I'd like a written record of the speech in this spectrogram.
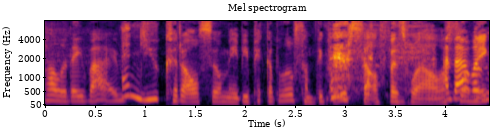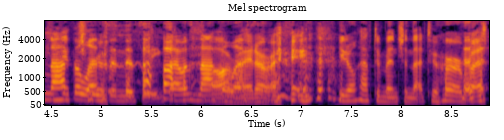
holiday vibes. And you could also maybe pick up a little something for yourself as well. And that was not the through. lesson this week. That was not the All right, lesson. all right. You don't have to mention that to her, but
